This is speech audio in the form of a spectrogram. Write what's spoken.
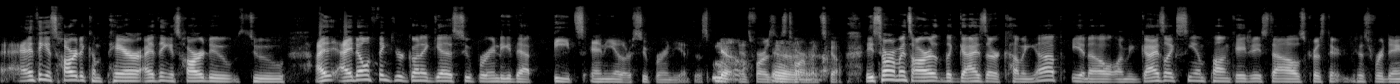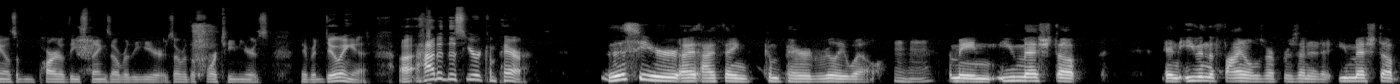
I think it's hard to compare. I think it's hard to to. I, I don't think you're going to get a super indie that beats any other super indie at this point, No. as far as these No, no, no, tournaments go. These tournaments are the guys that are coming up. You know, I mean, guys like CM Punk, AJ Styles, Chris, Christopher Daniels have been part of these things over the years, over the 14 years they've been doing it. Uh, how did this year compare? This year, I, I think compared really well. Mm-hmm. I mean, you meshed up, and even the finals represented it. You meshed up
